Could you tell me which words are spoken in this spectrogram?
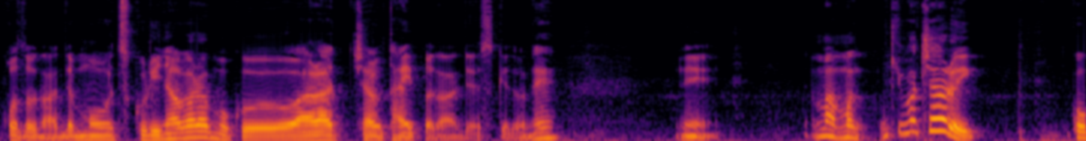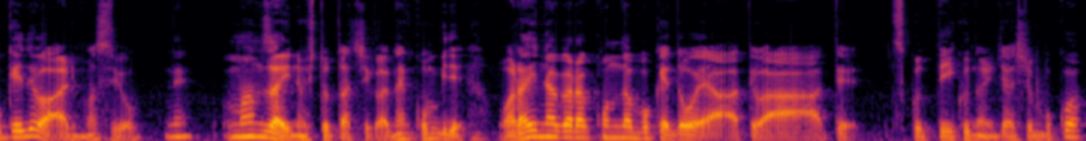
ことなんで、もう作りながら僕笑っちゃうタイプなんですけどね。ねまあまあ、気持ち悪い光景ではありますよ。ね。漫才の人たちがね、コンビで笑いながらこんなボケどうやーってわーって作っていくのに対して僕は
